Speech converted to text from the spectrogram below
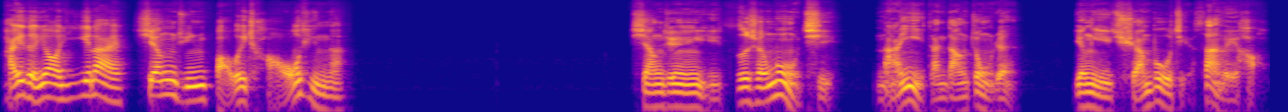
还得要依赖湘军保卫朝廷呢。湘军已滋生暮气。难以担当重任，应以全部解散为好。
